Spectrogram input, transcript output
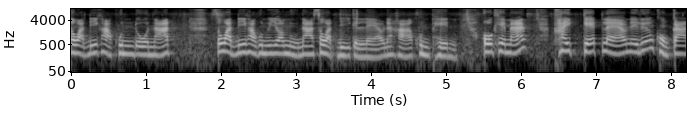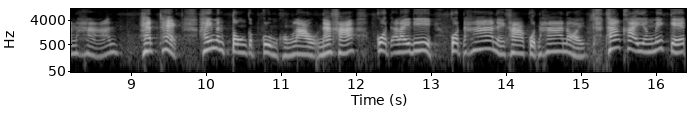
สวัสดีค่ะ คุณโดนัทสวัสดีค่ะ คุณพยอมหนูนาสวัสดีกันแล้วนะคะ คุณเพนโอเคไหมใครเก็ตแล้วในเรื่องของการหา แฮชแท็กให้มันตรงกับกลุ่มของเรานะคะ กดอะไรดี กด 5 หน่อยค่ะ กด 5 หน่อย ถ้าใครยังไม่เก็ต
